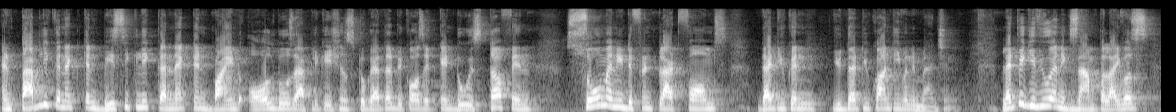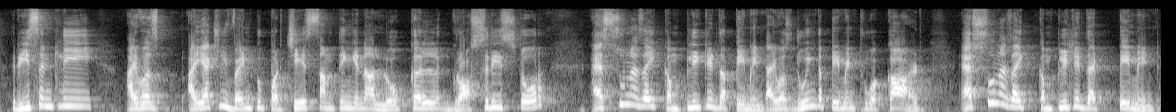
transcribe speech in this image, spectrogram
And Pabbly Connect can basically connect and bind all those applications together because it can do stuff in so many different platforms that you can you, that you can't even imagine. Let me give you an example. I was recently I was I actually went to purchase something in a local grocery store. As soon as I completed the payment, I was doing the payment through a card. As soon as I completed that payment,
